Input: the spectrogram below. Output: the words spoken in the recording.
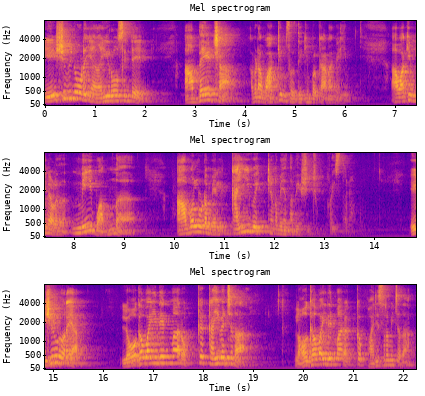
യേശുവിനോട് യായിറോസിന്റെ അപേക്ഷ അവിടെ വാക്യം ശ്രദ്ധിക്കുമ്പോൾ കാണാൻ കഴിയും. ആ വാക്യം ഇങ്ങനെ പറയുന്നത് നീ വന്ന് അവളുടെ മേൽ കൈവയ്ക്കണമേ എന്ന് അപേക്ഷിച്ചു. ക്രൈസ്തലം യേശുവിനോട് പറയാ ലോകവൈദ്യന്മാരൊക്കെ കൈവച്ചതാ. ലോകവൈദ്യന്മാരൊക്കെ പരിശ്രമിച്ചതാ.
